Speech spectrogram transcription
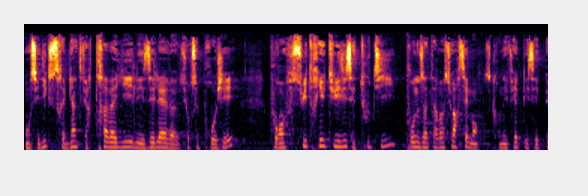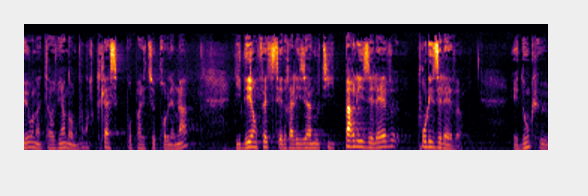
On s'est dit que ce serait bien de faire travailler les élèves sur ce projet pour ensuite réutiliser cet outil pour nos interventions harcèlement. Parce qu'en effet, avec les CPE, on intervient dans beaucoup de classes pour parler de ce problème-là. L'idée, en fait, c'était de réaliser un outil par les élèves, pour les élèves. Et donc, M. Euh,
